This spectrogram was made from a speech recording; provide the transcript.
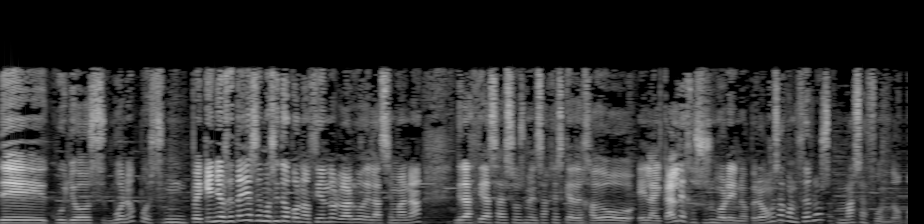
de cuyos, bueno, pues pequeños detalles hemos ido conociendo a lo largo de la semana gracias a esos mensajes que ha dejado el alcalde Jesús Moreno, pero vamos a conocerlos más a fondo.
